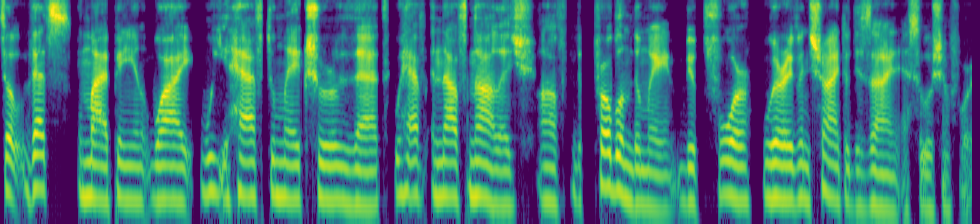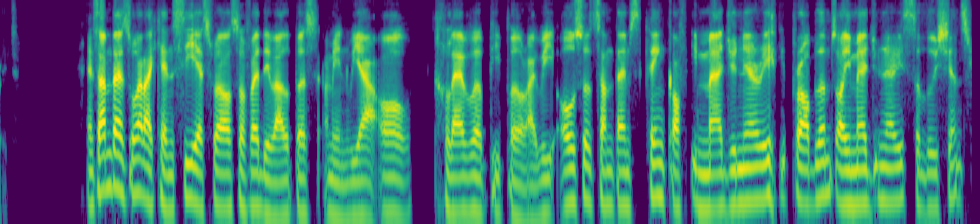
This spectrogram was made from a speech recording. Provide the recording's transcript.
So that's, in my opinion, why we have to make sure that we have enough knowledge of the problem domain before we're even trying to design a solution for it. And sometimes what I can see as well, software developers, I mean, we are all clever people, right? We also sometimes think of imaginary problems or imaginary solutions.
